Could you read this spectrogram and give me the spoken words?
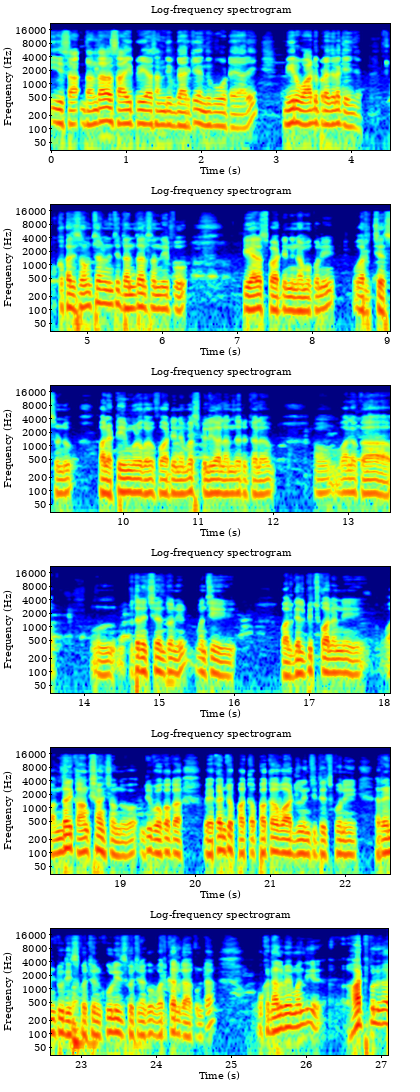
ఈ దందాల సాయి ప్రియ సందీప్ గారికి ఎందుకు ఓటేయాలి? మీరు వార్డు ప్రజలకు ఏం చెప్తారు? ఒక పది సంవత్సరాల నుంచి దంతాల సందీప్ టీఆర్ఎస్ పార్టీని నమ్ముకొని వర్క్ చేస్తుండు. వాళ్ళ టీం కూడా ఒక ఫార్టీ మెంబర్స్ పిల్లగాళ్ళందరూ చాలా ఆ, వాళ్ళ ఒక కృతనిశ్చయంతో మంచి వాళ్ళు గెలిపించుకోవాలని అందరికి ఆకాంక్ష ఉంది అంటే ఒక్కొక్క ఎక్కడి నుంచో పక్క పక్క వార్డుల నుంచి తెచ్చుకొని రెంట్ తీసుకొచ్చిన కూలీ తీసుకొచ్చిన వర్కర్లు కాకుండా ఒక నలభై మంది హార్ట్ఫుల్గా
